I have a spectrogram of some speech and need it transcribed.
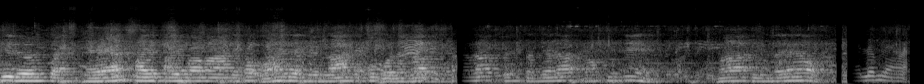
ที่เดินแกว่งแขนไปไปมามาเนี่ยก็ขอให้ได้เงินล้านกันทุกคนนะครับสัญลักษณ์เป็นสัญลักษณ์ของที่นี่มาถึงแล้ว เริ่มแรงละ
